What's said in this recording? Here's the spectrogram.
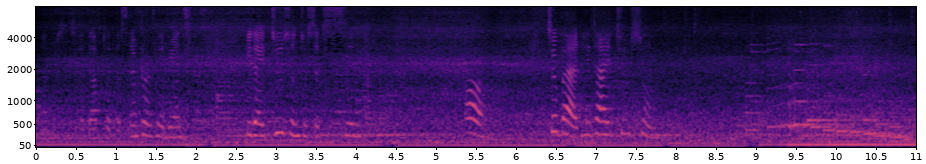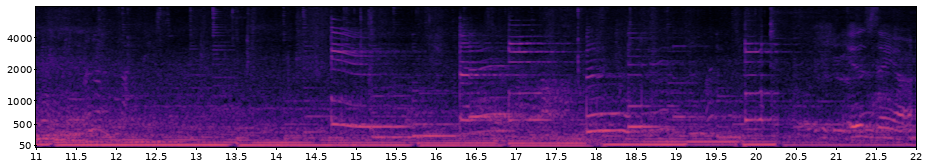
adopted, adopted as Emperor Hadrian. He died too soon to succeed. Oh, too bad. He died too soon. Is a uh,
